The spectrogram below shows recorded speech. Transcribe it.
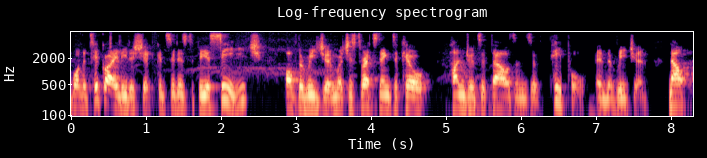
what the Tigray leadership considers to be a siege of the region, which is threatening to kill hundreds of thousands of people in the region. Now,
